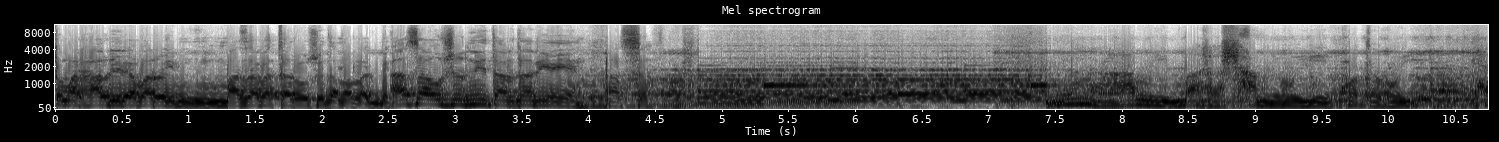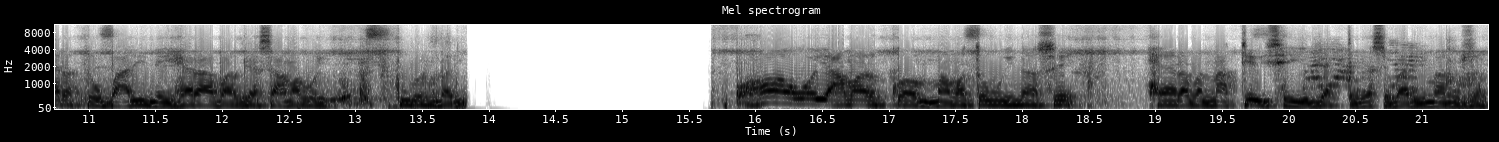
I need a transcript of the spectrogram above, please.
তোমার হাওড়ির আবার ওই মাজা ব্যথার ওষুধ আনা লাগবে। আচ্ছা ওষুধ নিয়ে তাড়াতাড়ি আইয়েন। আচ্ছা। আমি বাসার সামনে হই কথা হই হেরা কেউ বাড়ি নেই হেরা আবার গেছে আমার ওই পুরন বাড়ি। হ ওই আমার মামা তো আছে। হ্যাঁ আবার এই দেখতে গেছে বাড়ির মানুষজন।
